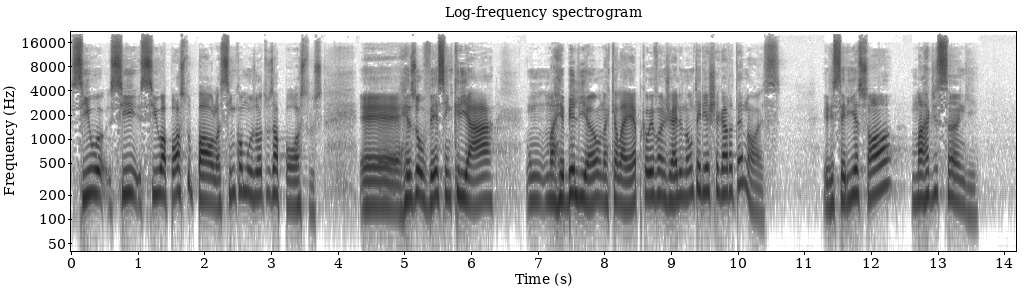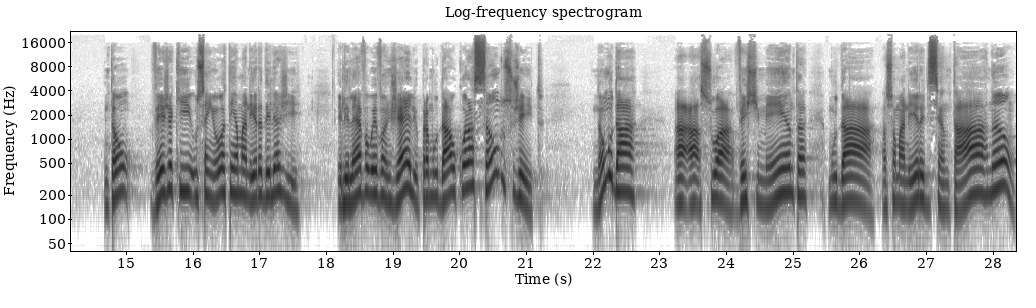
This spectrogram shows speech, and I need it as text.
Se o, se, se o apóstolo Paulo, assim como os outros apóstolos, é, resolvessem criar um, uma rebelião naquela época, o evangelho não teria chegado até nós. Ele seria só um mar de sangue. Então, veja que o Senhor tem a maneira dele agir. Ele leva o evangelho para mudar o coração do sujeito, não mudar a, a, sua vestimenta, mudar a sua maneira de sentar, não.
